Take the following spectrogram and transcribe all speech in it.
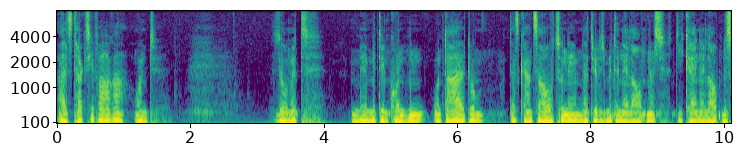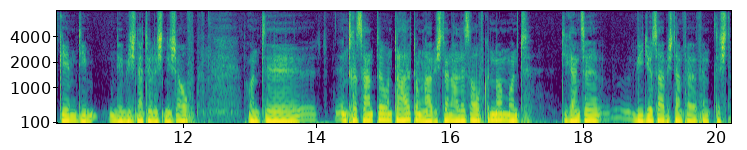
als Taxifahrer und somit mit den Kunden Unterhaltung das Ganze aufzunehmen, natürlich mit den Erlaubnis, die keine Erlaubnis geben, die nehme ich natürlich nicht auf. Und äh, interessante Unterhaltung habe ich dann alles aufgenommen und die ganze Videos habe ich dann veröffentlicht.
